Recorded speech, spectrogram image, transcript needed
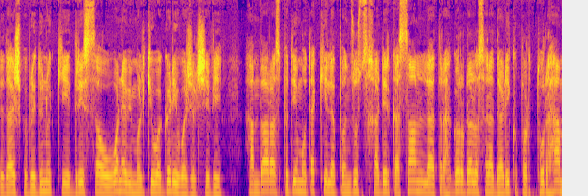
د داعش په بریدونو کې درې سوه اووه نوي ملکي وګړي وژل شوي. همداراز په دې موده کې له پنځوس څخه ډېر کسان له ترهګرو ډلو سره د اړیکو پر تور هم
